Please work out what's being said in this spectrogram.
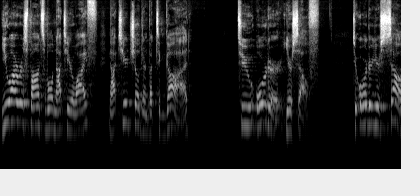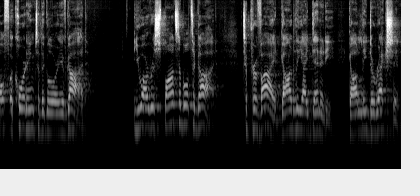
you are responsible not to your wife, not to your children, but to God to order yourself, to order yourself according to the glory of God. You are responsible to God to provide godly identity, godly direction,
